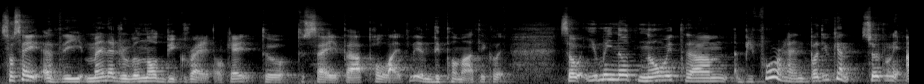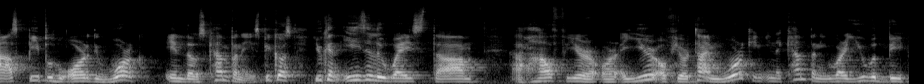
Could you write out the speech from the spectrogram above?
so say uh, the manager will not be great, okay, to, to say it uh, politely and diplomatically. So you may not know it um, beforehand, but you can certainly ask people who already work in those companies because you can easily waste um, a half year or a year of your time working in a company where you would be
